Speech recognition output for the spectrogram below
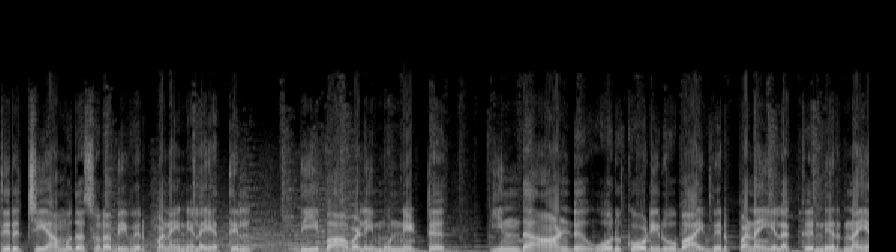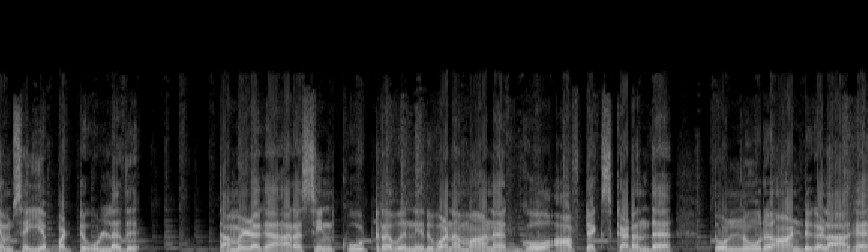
திருச்சி அமுத சுரபி விற்பனை நிலையத்தில் தீபாவளி முன்னிட்டு இந்த ஆண்டு ஒரு கோடி ரூபாய் விற்பனை இலக்கு நிர்ணயம் செய்யப்பட்டு உள்ளது. தமிழக அரசின் கூட்டுறவு நிறுவனமான கோ ஆப்டெக்ஸ் கடந்த தொன்னூறு ஆண்டுகளாக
